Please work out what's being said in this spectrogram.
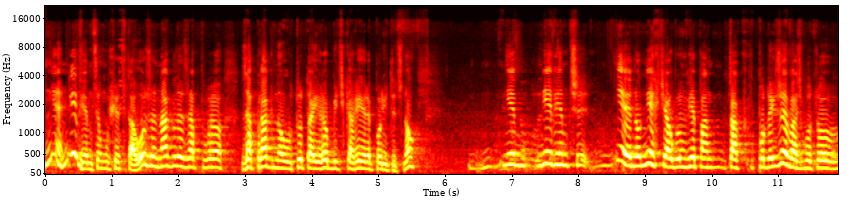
Nie, nie wiem, co mu się stało, że nagle zapro, zapragnął tutaj robić karierę polityczną. Nie, nie wiem, czy. Nie, no nie chciałbym, wie pan, tak podejrzewać, bo to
